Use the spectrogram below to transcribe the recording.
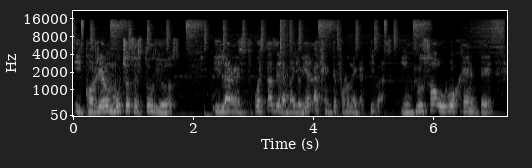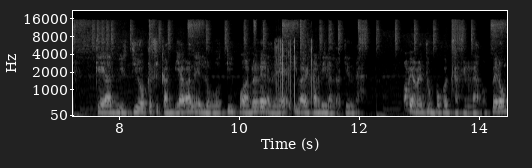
Y corrieron muchos estudios y las respuestas de la mayoría de la gente fueron negativas. Incluso hubo gente que advirtió que si cambiaban el logotipo a verde iba a dejar de ir a la tienda. Obviamente un poco exagerado, pero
